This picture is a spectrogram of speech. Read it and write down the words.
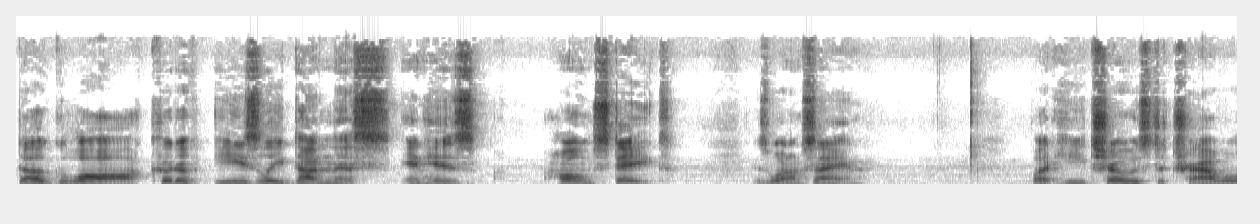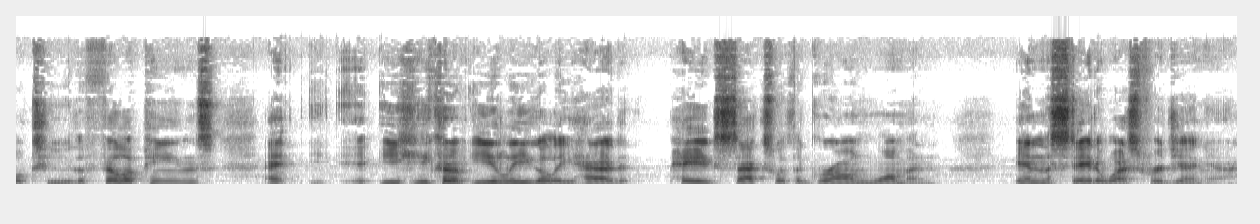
Doug Law, could have easily done this in his home state, is what I'm saying. But he chose to travel to the Philippines, and he could have illegally had paid sex with a grown woman in the state of West Virginia.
